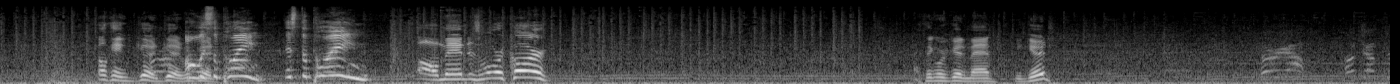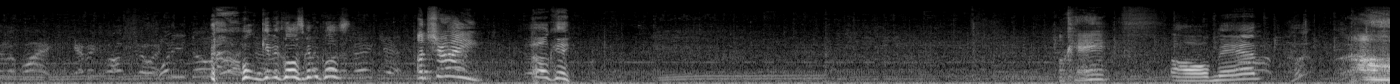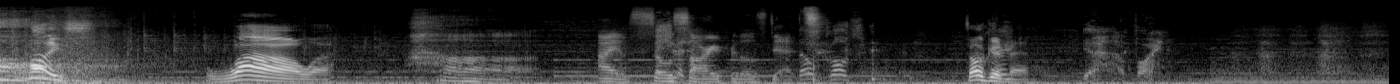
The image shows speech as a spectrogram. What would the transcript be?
Okay, good, good. We're Oh, it's the plane! It's the plane! Oh man, there's one more car. I think we're good, man. You good? Hurry up. I'll jump to the plane. Get me close to it. What are you doing? Oh, get me close, get me close. I'm trying! Okay. Okay. Oh man. Oh. Nice. Wow. I am so sorry for those That was deaths. close. It's all good, man. Yeah, I'm fine.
